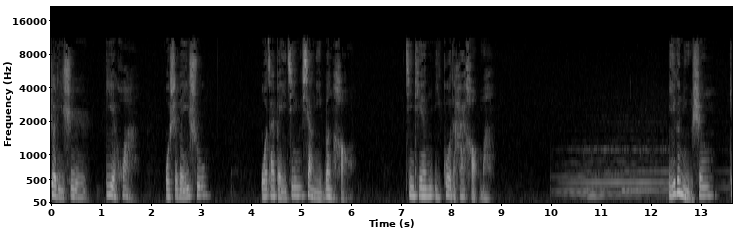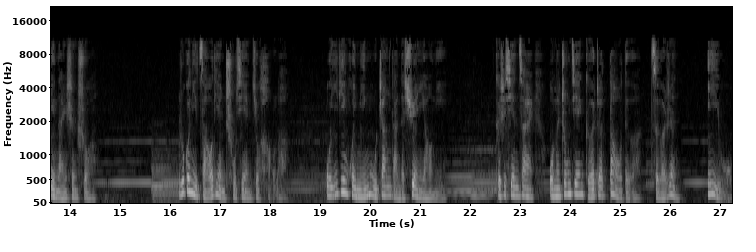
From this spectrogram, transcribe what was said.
这里是夜话，我是维叔，我在北京向你问好。今天你过得还好吗？一个女生对男生说：“如果你早点出现就好了，我一定会明目张胆的炫耀你。可是现在我们中间隔着道德、责任、义务。”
